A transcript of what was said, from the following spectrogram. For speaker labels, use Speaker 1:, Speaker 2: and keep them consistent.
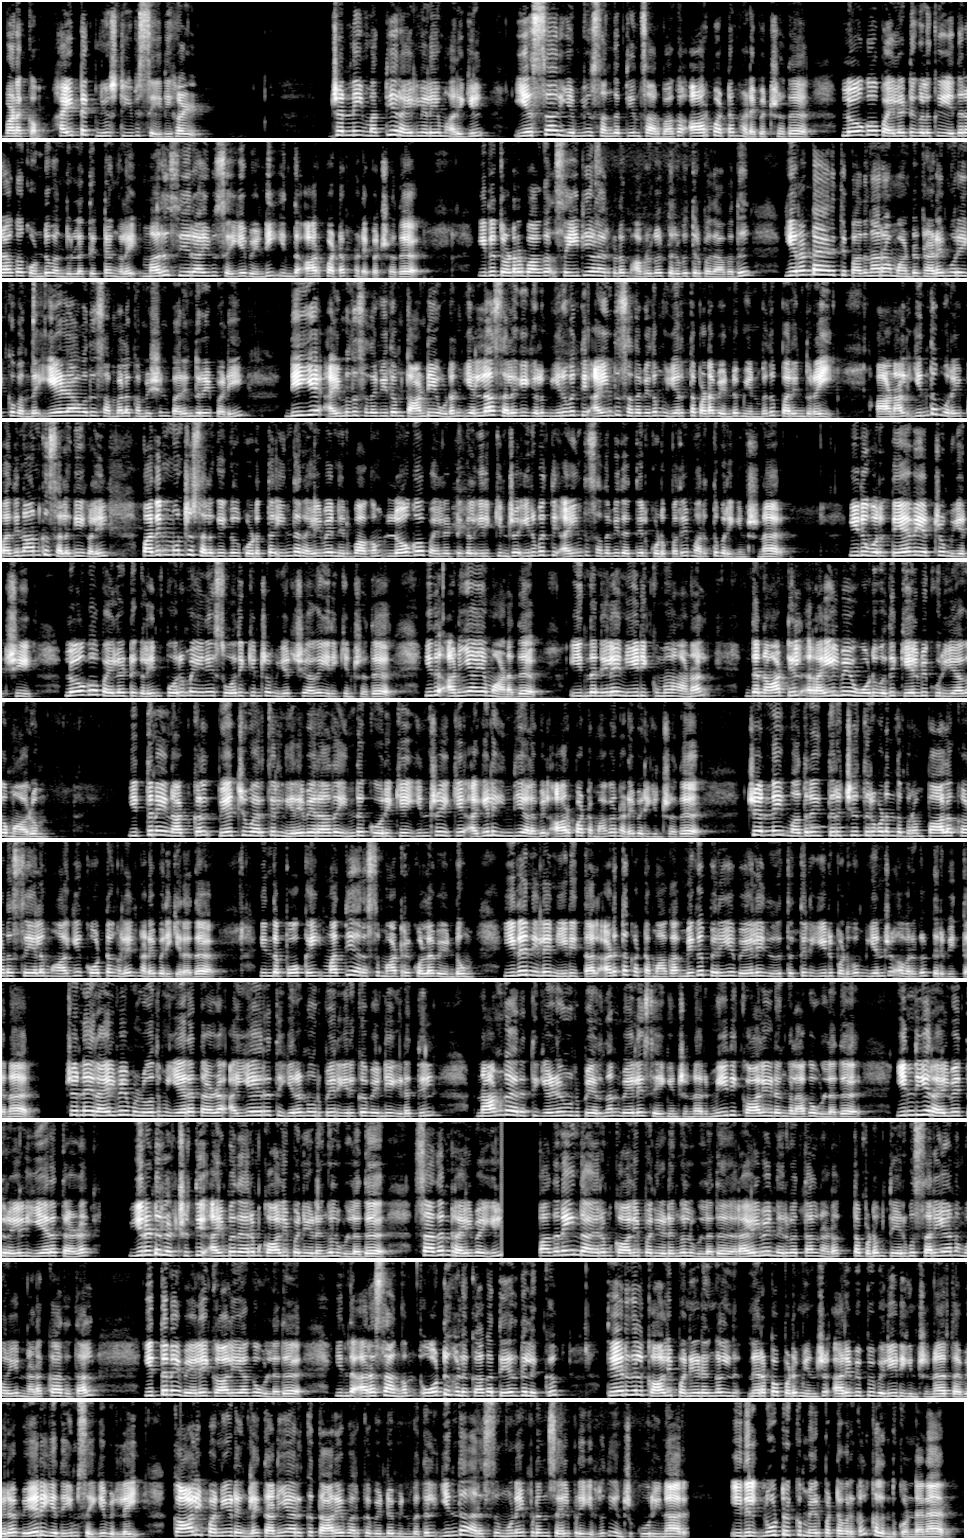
Speaker 1: வணக்கம். Hitech news TV செய்திகள். சென்னை மத்திய ரயில் நிலையம் அருகில் எஸ்ஆர்எம்யூ சங்கத்தின் சார்பாக ஆர்ப்பாட்டம் நடைபெற்றது. லோகோ பைலட்டுகளுக்கு எதிராக கொண்டு வந்துள்ள திட்டங்களை மறுசீராய்வு செய்ய வேண்டி இந்த ஆர்ப்பாட்டம் நடைபெற்றது. இது தொடர்பாக செய்தியாளர்களிடம் அவர்கள் தெரிவித்திருப்பதாவது இரண்டாயிரத்தி பதினாறாம் ஆண்டு நடைமுறைக்கு வந்த ஏழாவது சம்பள கமிஷன் பரிந்துரைப்படி டிஏ ஐம்பது சதவீதம் தாண்டியவுடன் எல்லா சலுகைகளும் இருபத்தி ஐந்து சதவீதம் உயர்த்தப்பட வேண்டும் என்பது பரிந்துரை. ஆனால் இந்த முறை பதினான்கு சலுகைகளில் பதிமூன்று சலுகைகள் கொடுத்த இந்த ரயில்வே நிர்வாகம் லோகோ பைலட்டுகள் இருக்கின்ற இருபத்தி ஐந்து சதவீதத்தில் கொடுப்பதை மறுத்து வருகின்றனர். இது ஒரு தேவையற்ற முயற்சி. லோகோ பைலட்டுகளின் பொறுமையினை சோதிக்கின்ற முயற்சியாக இருக்கின்றது. இது அநியாயமானது. இந்த நிலை நீடிக்குமா? ஆனால் இந்த நாட்டில் ரயில்வே ஓடுவது கேள்விக்குறியாக மாறும். இத்தனை நாட்கள் பேச்சுவார்த்தையில் நிறைவேறாத இந்த கோரிக்கை இன்றைக்கு அகில இந்திய அளவில் ஆர்ப்பாட்டமாக நடைபெறுகின்றது. சென்னை மதுரை திருச்சி திருவனந்தபுரம் பாலக்காடு சேலம் ஆகிய கோட்டங்களில் நடைபெறுகிறது. இந்த போக்கை மத்திய அரசு மாற்றிக்கொள்ள வேண்டும். இதே நிலை நீடித்தால் அடுத்த கட்டமாக மிகப்பெரிய வேலை நிறுத்தத்தில் ஈடுபடுவோம் என்று அவர்கள் தெரிவித்தனர். சென்னை ரயில்வே முழுவதும் ஏறத்தாழ ஐயாயிரத்து இருநூறு பேர் இருக்க வேண்டிய இடத்தில் நான்காயிரத்து எழுநூறு பேர் தான் வேலை செய்கின்றனர். மீதி காலியிடங்களாக உள்ளது. இந்திய ரயில்வே துறையில் ஏறத்தாழ இரண்டு லட்சத்தி ஐம்பதாயிரம் காலி பணியிடங்கள் உள்ளது. சதன் ரயில்வேயில் பதினைந்தாயிரம் காலி பணியிடங்கள் உள்ளது. ரயில்வே நிறுவத்தால் நடத்தப்படும் தேர்வு சரியான முறையில் நடக்காததால் இத்தனை வேலை காலியாக உள்ளது. இந்த அரசாங்கம் ஓட்டுகளுக்காக தேர்தலுக்கு தேர்தல் காலி பணியிடங்கள் நி- நிரப்பப்படும் என்று அறிவிப்பு வெளியிடுகின்றனர் தவிர வேறு எதையும் செய்யவில்லை. காலி பணியிடங்களை தனியாருக்கு தாரை பார்க்க வேண்டும் என்பதில் இந்த அரசு முனைப்புடன் செயல்படுகிறது என்று கூறினார். இதில் நூற்றுக்கும் மேற்பட்டவர்கள் கலந்து கொண்டனர்.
